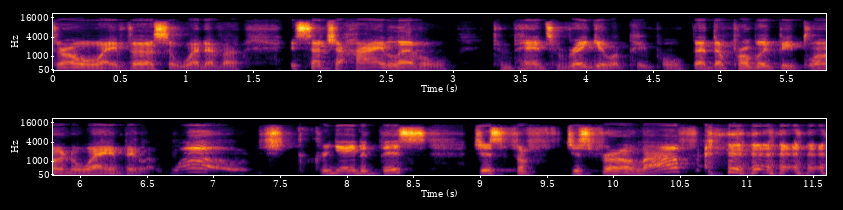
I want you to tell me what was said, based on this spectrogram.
throwaway verse or whatever is such a high level compared to regular people that they'll probably be blown away and be like, "Whoa, created this just for just for a laugh." uh,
